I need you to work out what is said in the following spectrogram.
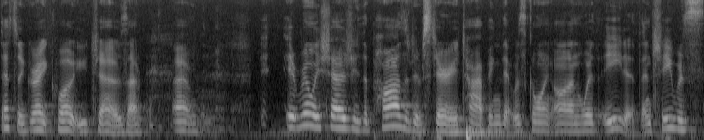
That's a great quote you chose. I, um, it- really shows you the positive stereotyping that was going on with Edith, and she was,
